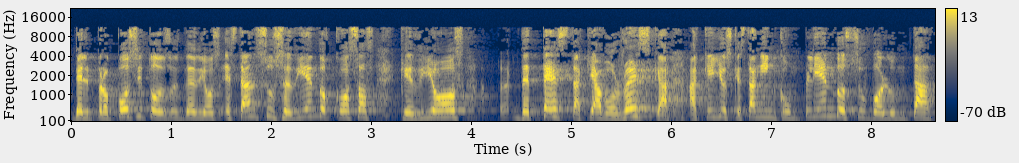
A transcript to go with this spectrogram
del propósito de Dios, están sucediendo cosas que Dios detesta, que aborrezca a aquellos que están incumpliendo su voluntad.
